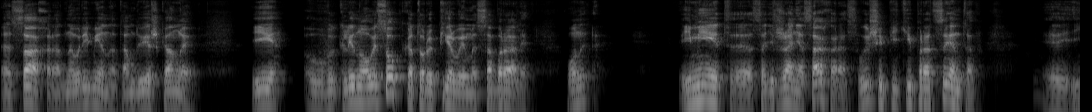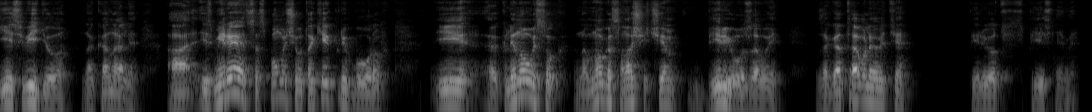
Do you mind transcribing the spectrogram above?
э, сахара одновременно, там две шкалы. И кленовый сок, который первый мы собрали, он имеет э, содержание сахара свыше 5%. Есть видео на канале. А измеряется с помощью вот таких приборов – и э, кленовый сок намного слаще, чем березовый. Заготавливайте вперед с песнями.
